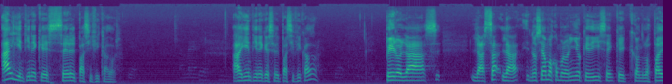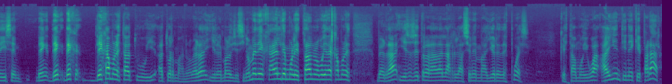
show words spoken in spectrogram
Alguien tiene que ser el pacificador. Alguien tiene que ser el pacificador. Pero las, no seamos como los niños que dicen, que cuando los padres dicen, deja, molestar a tu, a tu, hermano, ¿verdad? Y el hermano dice, si no me deja él de molestar, no lo voy a dejar molestar, ¿verdad? Y eso se traslada en las relaciones mayores después, que estamos igual. Alguien tiene que parar.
